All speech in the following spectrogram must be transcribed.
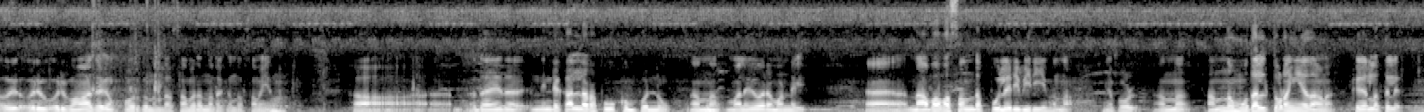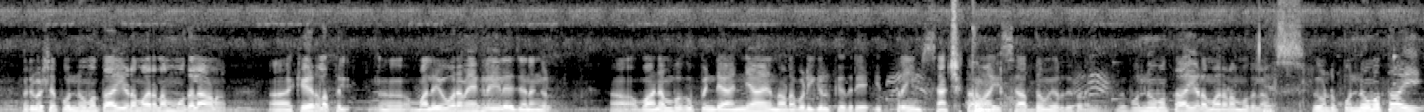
ഒരു- ഒരു വാചകം ഓർക്കുന്നുണ്ട് സമരം നടക്കുന്ന സമയത്ത്. അതായത് നിന്റെ കല്ലറ പൂക്കും പൊന്നു. അന്ന് മലയോര മണ്ണിൽ നവവസന്ത പുലരി വിരിയുമെന്ന. അപ്പോൾ അന്ന് അന്ന് മുതൽ തുടങ്ങിയതാണ് കേരളത്തിൽ ഒരുപക്ഷെ പൊന്നുമത്തായിയുടെ മരണം മുതലാണ് കേരളത്തിൽ മലയോര മേഖലയിലെ ജനങ്ങൾ വനം വകുപ്പിന്റെ അന്യായ നടപടികൾക്കെതിരെ ഇത്രയും ശക്തമായി ശബ്ദമുയർത്തി തുടങ്ങി ഇത് പൊന്നൂമത്തായിയുടെ മരണം മുതലാണ്. അതുകൊണ്ട് പൊന്നൂമത്തായി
